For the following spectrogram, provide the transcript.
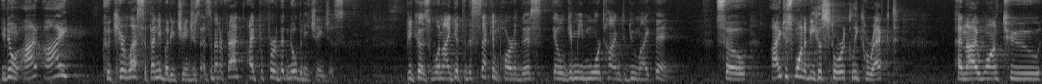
You don't. I, I could care less if anybody changes. As a matter of fact, I prefer that nobody changes. Because when I get to the second part of this, it'll give me more time to do my thing. So I just want to be historically correct, and I want to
